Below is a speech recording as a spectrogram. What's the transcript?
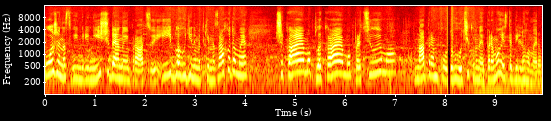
кожен на своєму рівні і щоденною працею, і благодійними такими заходами чекаємо, плекаємо, працюємо в напрямку довгоочікуваної перемоги і стабільного миру.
